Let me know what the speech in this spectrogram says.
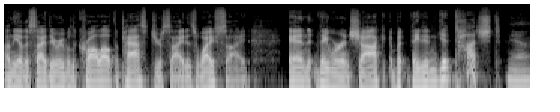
on the other side. They were able to crawl out the passenger side, his wife's side, and they were in shock, but they didn't get touched. Yeah.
